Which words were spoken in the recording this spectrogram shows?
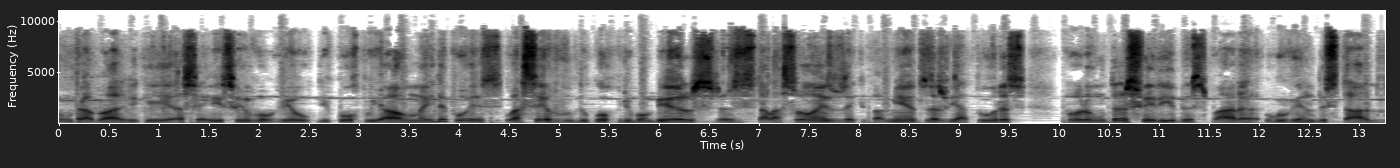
um trabalho que a CI se envolveu de corpo e alma, e depois o acervo do Corpo de Bombeiros, as instalações, os equipamentos, as viaturas, foram transferidas para o governo do estado,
